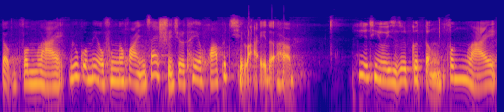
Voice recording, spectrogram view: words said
等风来。如果没有风的话，你再使劲，它也滑不起来的哈。也挺有意思，这个等风来。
